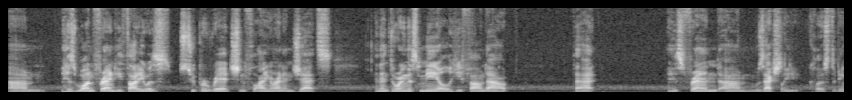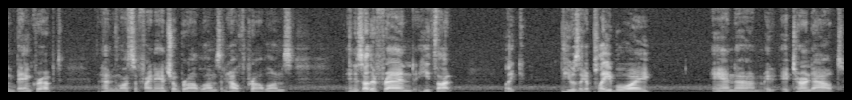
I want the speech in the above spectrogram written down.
Um, his one friend, he thought he was super rich and flying around in jets. And then during this meal, he found out that his friend um, was actually close to being bankrupt and having lots of financial problems and health problems. And his other friend, he thought like he was like a playboy, and um, it, it turned out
